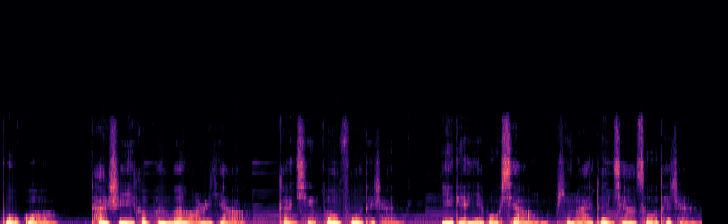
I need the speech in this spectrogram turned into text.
不过，他是一个温文尔雅、感情丰富的人，一点也不像平莱顿家族的人。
